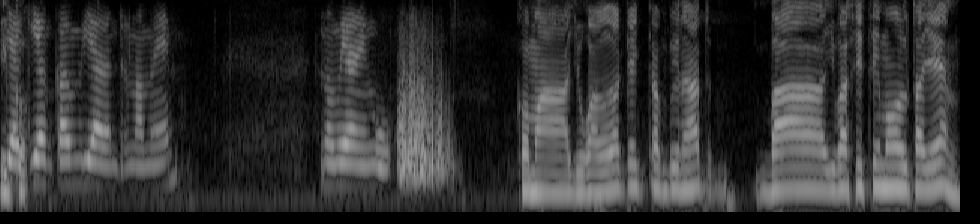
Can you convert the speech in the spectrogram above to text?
I I, aquí, en canvi, a l'entrenament no mira ningú. Com a jugador d'aquest campionat, va, hi va assistir molta gent?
